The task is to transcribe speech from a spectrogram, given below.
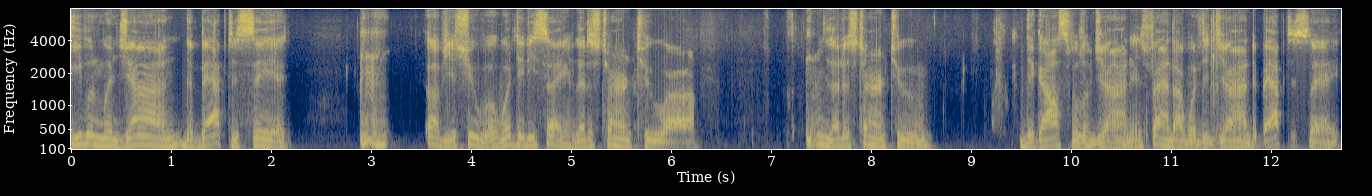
even when John the Baptist said of Yeshua, what did he say? Let us turn to uh, let us turn to the Gospel of John and find out what did John the Baptist say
